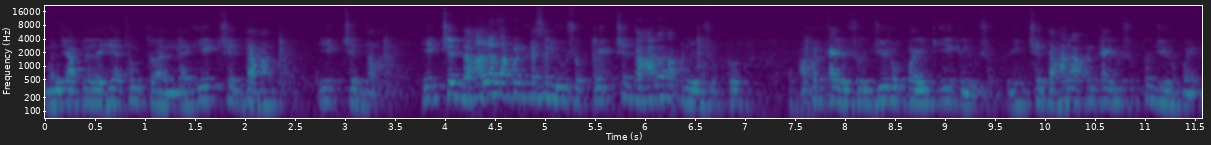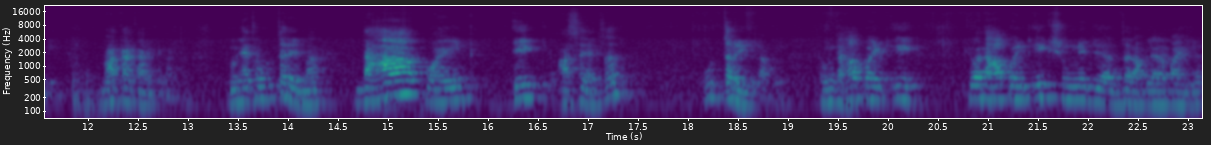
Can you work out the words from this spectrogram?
म्हणजे आपल्याला हे याचं उत्तर आलेलं आहे. एकशे दहा एकशे दहा. एकशे दहालाच आपण कसं लिहू शकतो? एकशे दहालाच आपण लिहू शकतो. आपण काय लिहू शकतो? झिरो पॉईंट एक लिहू शकतो. एकशे दहाला आपण काय लिहू शकतो? झिरो पॉईंट एक. भागाकार केला मग याचं उत्तर आहे ना दहा पॉईंट एक असं याचं उत्तर येईल आपलं. मग दहा पॉईंट एक किंवा दहा पॉईंट एक शून्य जर आपल्याला पाहिलं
